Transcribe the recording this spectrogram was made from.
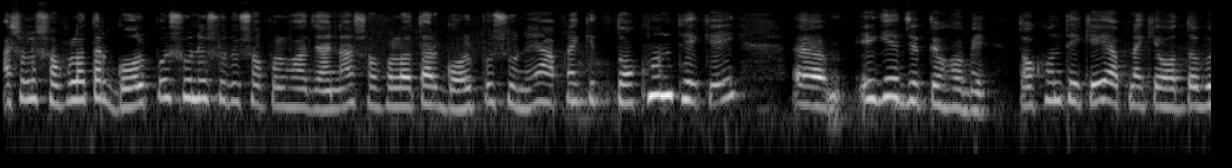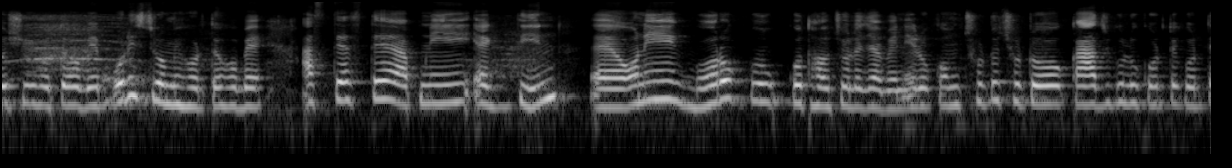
আসলে সফলতার গল্প শুনে শুধু সফল হওয়া যায় না, সফলতার গল্প শুনে আপনাকে তখন থেকেই এগিয়ে যেতে হবে। তখন থেকেই আপনাকে অধ্যবসায়ী হতে হবে, পরিশ্রমী হতে হবে। আস্তে আস্তে আপনি একদিন অনেক বড় কোথাও চলে যাবেন। এরকম ছোট ছোট কাজগুলো করতে করতে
